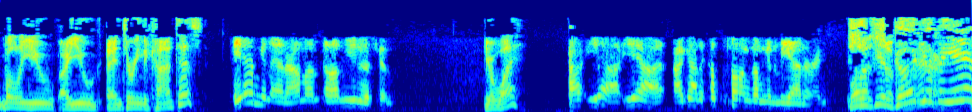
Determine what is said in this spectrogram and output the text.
Well, are you are you entering the contest? Yeah, I'm gonna enter. I'm a, I'm a musician. You're what? Uh, yeah, yeah. I got a couple songs I'm gonna be entering. Well, if you're good, you'll be here.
